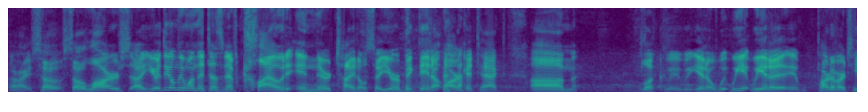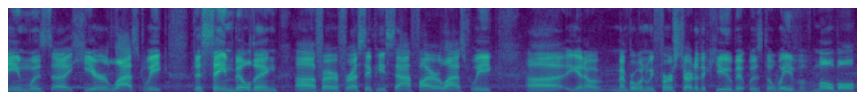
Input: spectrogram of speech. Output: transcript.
All right, so, so Lars, uh, you're the only one that doesn't have cloud in their title. So you're a big data architect. Um, look, we, you know, we, we had a, part of our team was uh, here last week, the same building uh, for, for SAP Sapphire last week. Uh, you know, remember when we first started theCUBE, it was the wave of mobile,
